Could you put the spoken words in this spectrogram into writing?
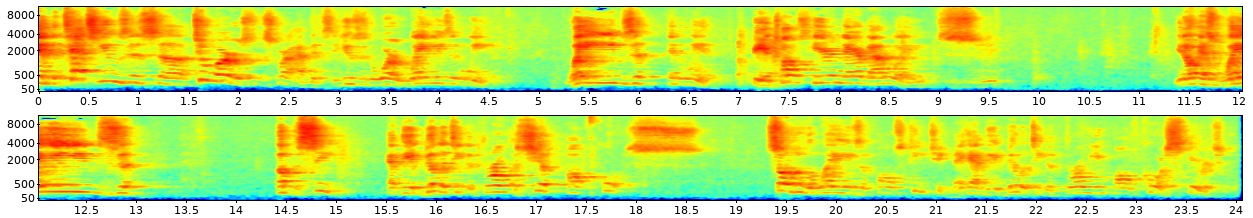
And the text uses uh, two words to describe this. It uses the word waves and wind. Waves and wind. Being tossed here and there by the waves. You know, as waves of the sea have the ability to throw a ship off course, so do the waves of false teaching. They have the ability to throw you off course spiritually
